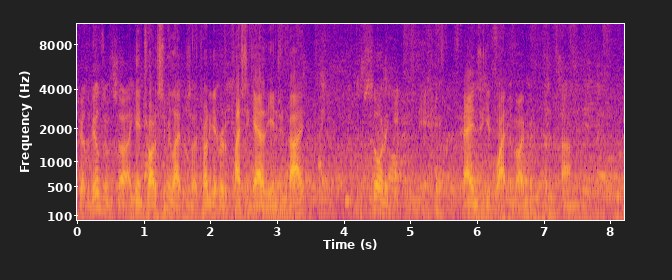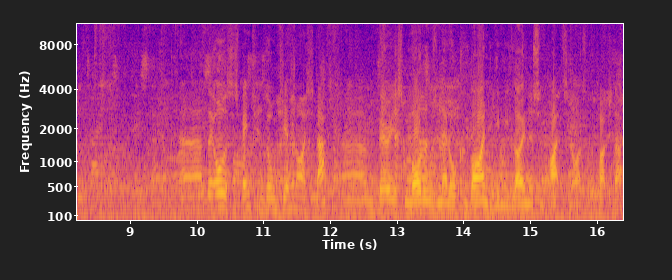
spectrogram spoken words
throughout the build them. So again, try to simulate it. So try to get rid of plastic out of the engine bay. I'm sort of getting there. Fans to give way at the moment, but it's hard. Uh, the, all the suspensions, all Gemini stuff, um, various models, and that all combined to give me lowness and heights and all that sort of type stuff.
